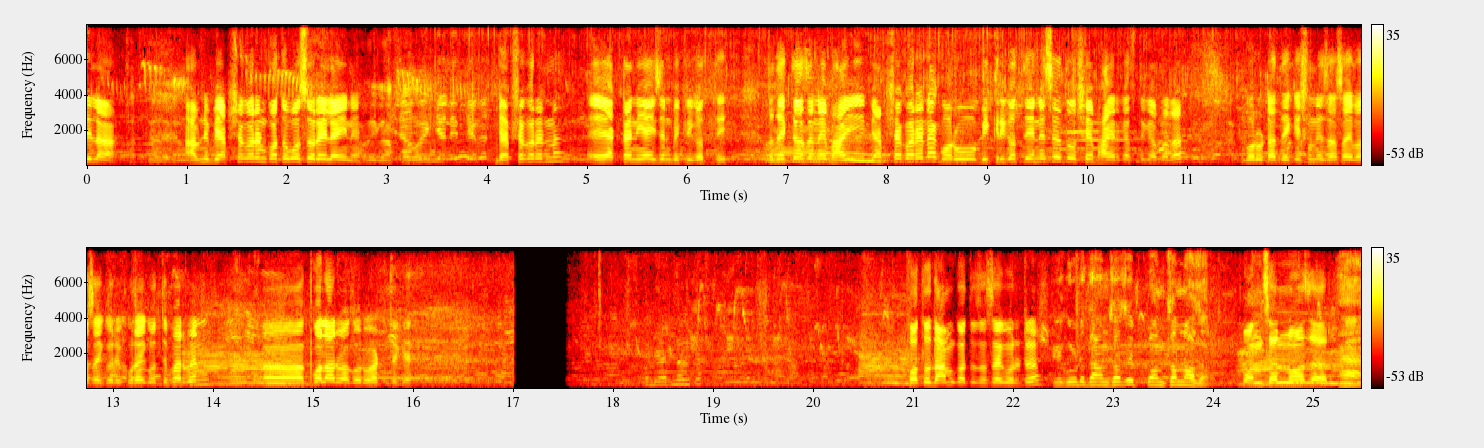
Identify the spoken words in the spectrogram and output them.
জেলা। আপনি ব্যবসা করেন কত বছর এই লাইনে? ব্যবসা ব্যবসা করেন না? এই একটা নিয়ে আইছেন বিক্রি করতে। তো দেখতে পাচ্ছেন এই ভাই ব্যবসা করে না গরু বিক্রি করতে এনেছে তো সে ভাইয়ের কাছ থেকে আপনারা গরুটা দেখে শুনে যাচাই বাছাই করে কুড়াই করতে পারবেন কলারোয়া গরুহাট থেকে। কত দাম কত চাচা গরুটা এগুলোটার দাম আছে পঞ্চান্ন হাজার। পঞ্চান্ন হাজার? হ্যাঁ।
